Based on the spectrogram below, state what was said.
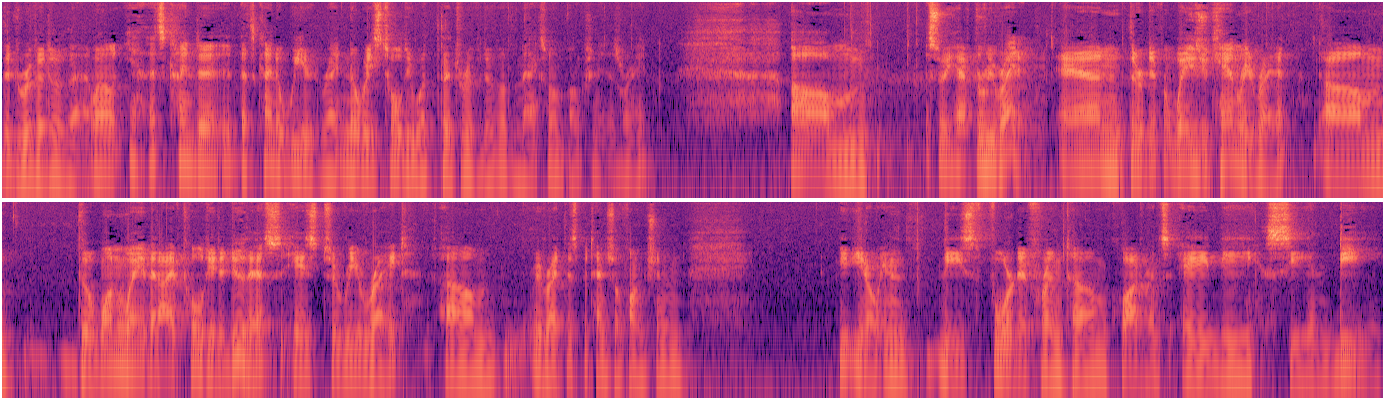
the derivative of that? Well, yeah, that's kind of that's kind of weird, right? Nobody's told you what the derivative of the maximum function is, right? Um, so you have to rewrite it, and there are different ways you can rewrite it. Um, the one way that I've told you to do this is to rewrite um, rewrite this potential function you know in these four different um, quadrants A, B, C, and D,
